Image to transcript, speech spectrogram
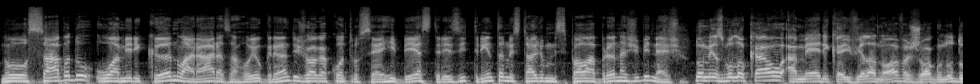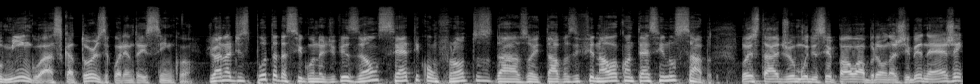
No sábado, o americano Araras Arroio Grande joga contra o CRB às 13h30 no Estádio Municipal Abrana Gibinégio. No mesmo local, América e Vila Nova jogam no domingo às 14h45. Já na disputa da segunda divisão, sete confrontos das oitavas e final acontecem no sábado. No Estádio Municipal Abrão na Gibinegem,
